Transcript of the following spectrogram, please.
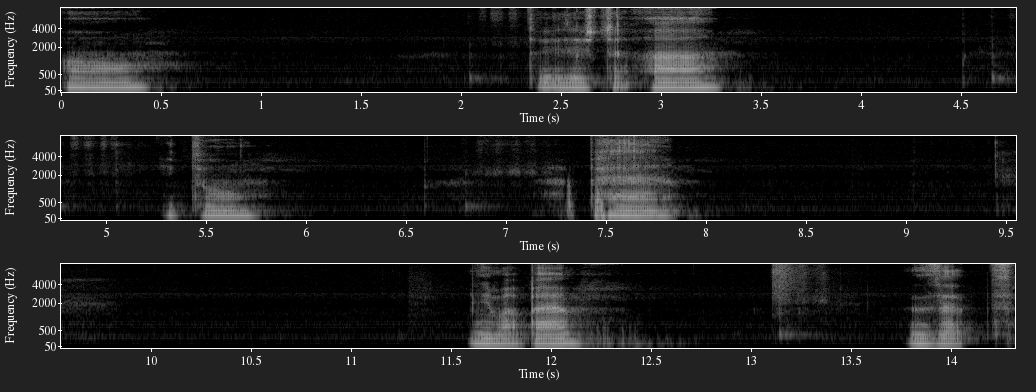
O. Tu jest jeszcze A. I tu P. Nie ma P. Z.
